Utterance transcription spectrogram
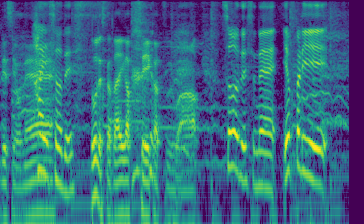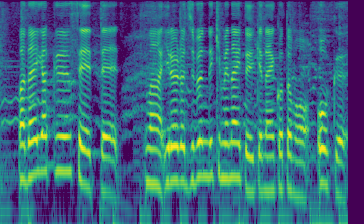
ですよね。はい、そうです。どうですか？大学生活は。そうですね。やっぱりまあ大学生ってまあいろいろ自分で決めないといけないことも多く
